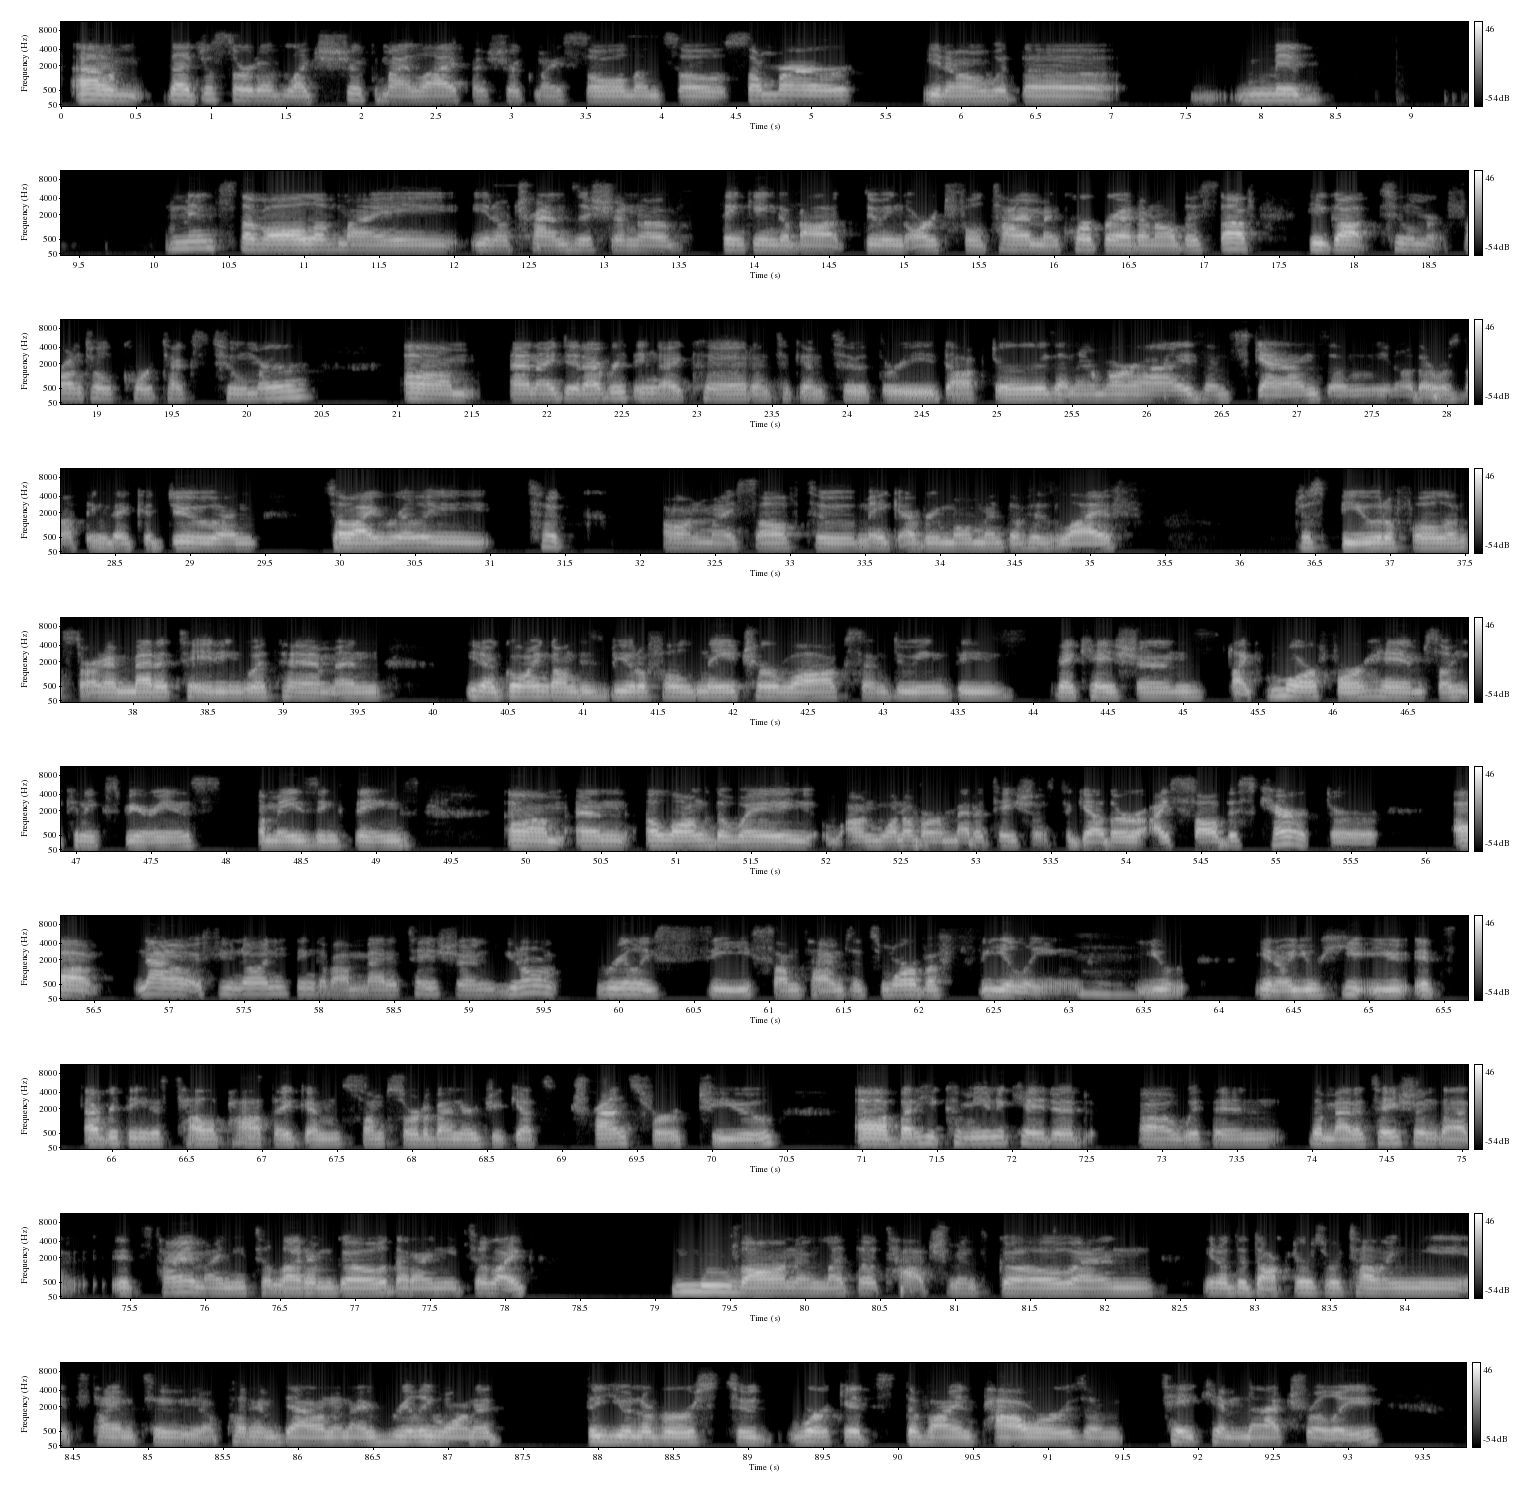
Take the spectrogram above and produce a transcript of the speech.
um, that just sort of like shook my life and shook my soul. And so somewhere, you know, with the mid midst of all of my, you know, transition of thinking about doing art full time and corporate and all this stuff, he got tumor, frontal cortex tumor. Um, and I did everything I could and took him to three doctors and MRIs and scans, and you know there was nothing they could do. And so I really took on myself to make every moment of his life just beautiful and started meditating with him and you know going on these beautiful nature walks and doing these vacations like more for him so he can experience amazing things um, and along the way, on one of our meditations together, I saw this character. Um, now, if you know anything about meditation, you don't really see sometimes. It's more of a feeling. Mm. You, you know, you hear you. It's everything is telepathic, and some sort of energy gets transferred to you. Uh, but he communicated uh, within the meditation that it's time. I need to let him go. That I need to like move on and let the attachment go and you know the doctors were telling me it's time to you know put him down and i really wanted the universe to work its divine powers and take him naturally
